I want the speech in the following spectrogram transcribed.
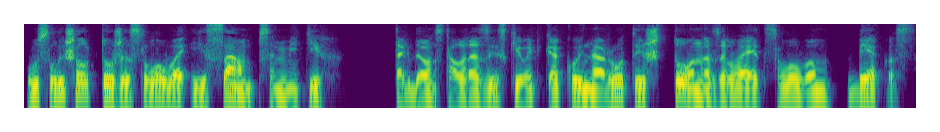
Услышал то же слово и сам Псамметих. Тогда он стал разыскивать, какой народ и что называет словом «бекос»,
